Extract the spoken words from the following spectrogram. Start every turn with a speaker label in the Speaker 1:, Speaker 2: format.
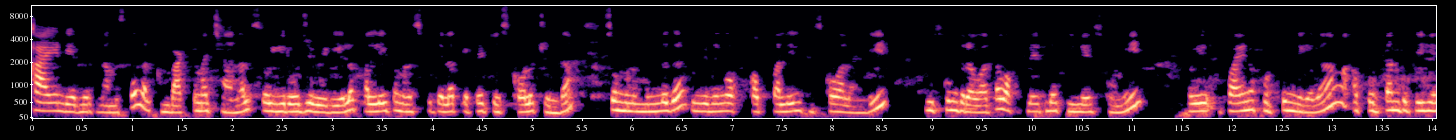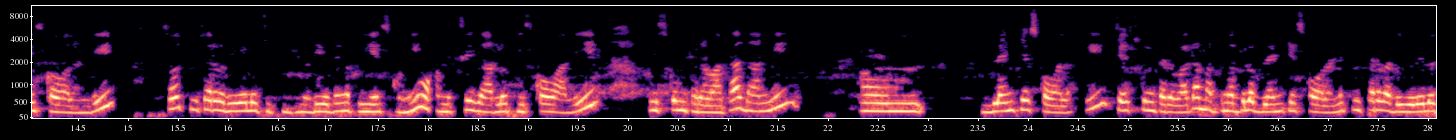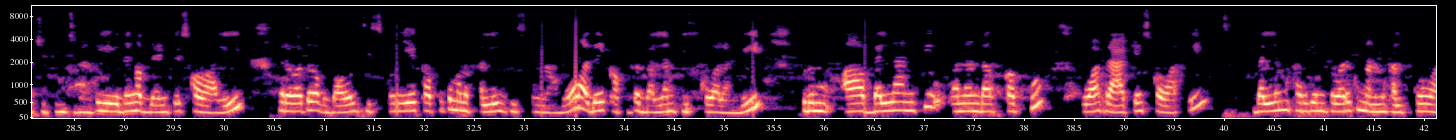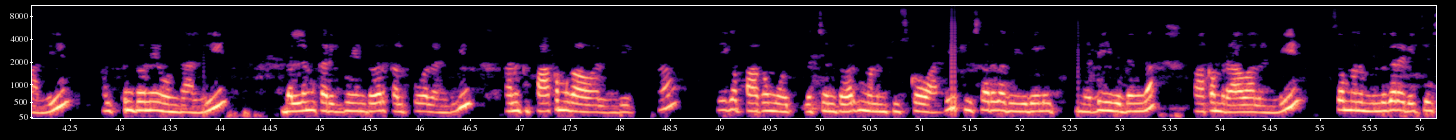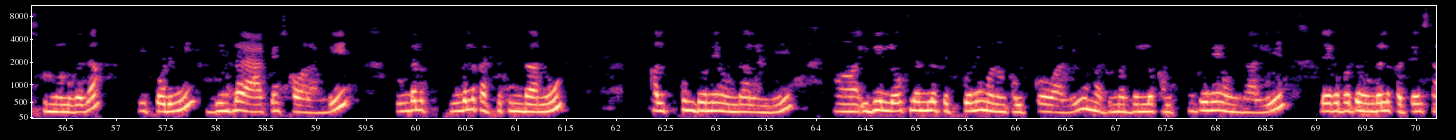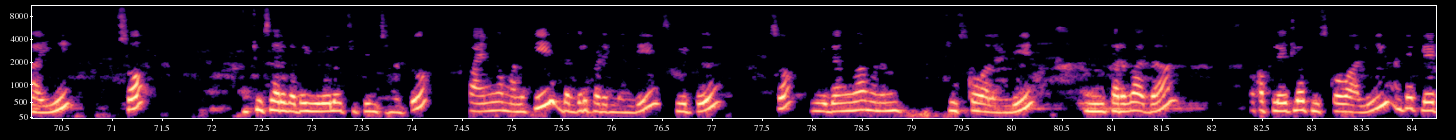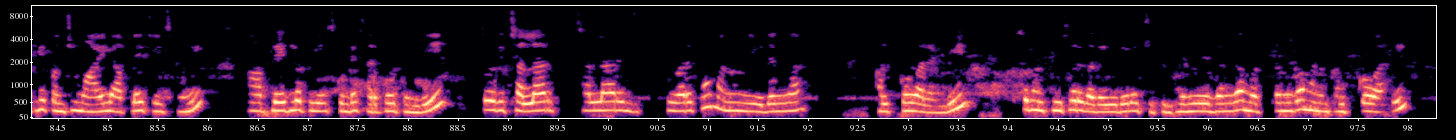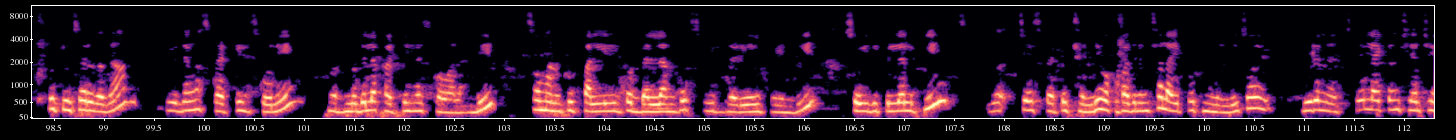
Speaker 1: Hi అండి అందరికి నమస్తే. Welcome back to my channel so ఈ రోజు వీడియోలో పల్లీతో మన స్వీట్ ఎలా ప్రిపేర్ చేసుకోవాలో చూద్దాం. సో మనం ముందుగా ఈ విధంగా ఒక కప్ పల్లీలు తీసుకోవాలండి. తీసుకున్న తర్వాత ఒక ప్లేట్లో తీసేసుకొని పైన పొట్టు ఉంది కదా ఆ పొట్టు అంతా తీసేసుకోవాలండి. సో చూసారు వీడియోలో చూపించినట్టు ఈ విధంగా తీసేసుకొని ఒక మిక్సీ జార్లో తీసుకోవాలి. తీసుకున్న తర్వాత దాన్ని బ్లెండ్ చేసుకోవాలి? చేసుకున్న తర్వాత మధ్య మధ్యలో బ్లెండ్ చేసుకోవాలండి చూసారు కదా వీడియోలో చూపించినట్టు ఈ విధంగా బ్లెండ్ చేసుకోవాలి. తర్వాత ఒక బౌల్ తీసుకొని ఏ కప్పుతో మనం పల్లీలు తీసుకున్నామో అదే కప్పుతో బెల్లం తీసుకోవాలండి. ఇప్పుడు ఆ బెల్లానికి one and half cup water add చేసుకోవాలి. బెల్లం కరిగేంత వరకు మనం కలుపుకోవాలి. కలుపుకుంటూనే ఉండాలి. బెల్లం కరిగిపోయేంత వరకు కలుపుకోవాలండి. మనకు పాకం కావాలండి. ఆ, పాకం వచ్చేంత వరకు మనం చూసుకోవాలి. చూసారు కదా ఈ వీడియోలో చూసినట్టు ఈ విధంగా పాకం రావాలండి. సో మనం ముందుగా రెడీ చేసుకున్నాము కదా ఈ పొడిని దీంట్లో యాడ్ చేసుకోవాలండి. ఉండలు ఉండలు కట్టకుండాను కలుపుకుంటూనే ఉండాలండి. ఇది లో ఫ్లేమ్లో పెట్టుకొని మనం కలుపుకోవాలి. మధ్య మధ్యలో కలుపుకుంటూనే ఉండాలి. లేకపోతే ఉండలు కట్టేస్తాయి. సో చూసారు కదా ఈ వీడియోలో చూపించినట్టు ఫైన్గా మనకి దగ్గర పడిందండి స్వీట్. సో ఈ విధంగా మనం చూసుకోవాలండి. తర్వాత ఒక ప్లేట్లో తీసుకోవాలి. అంటే ప్లేట్కి కొంచెం ఆయిల్ అప్లై చేసుకొని ఆ ప్లేట్లో తీసుకుంటే సరిపోతుంది. సో ఇది చల్లారి చల్లారే వరకు మనం ఈ విధంగా కలుపుకోవాలండి. సో మనం చూసారు కదా ఈ వీడియోలో చూపించిన ఈ విధంగా మొత్తంగా మనం కలుపుకోవాలి. సో చూసారు కదా ఈ విధంగా స్ప్రెడ్ చేసుకొని మధ్య మధ్యలో కట్ చేసేసుకోవాలండి. సో మనకు పల్లీలతో బెల్లంతో స్వీట్ రెడీ అయిపోయింది. సో ఇది పిల్లలకి చేసి పెట్టచ్చండి. ఒక పది నిమిషాలు అయిపోతుందండి. సో వీడియో నచ్చితే లైక్ అండ్ షేర్ చేయండి.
